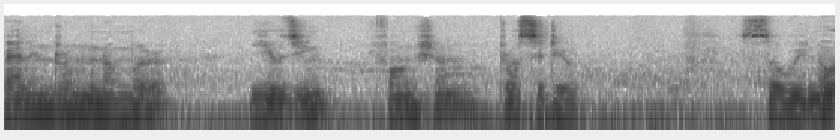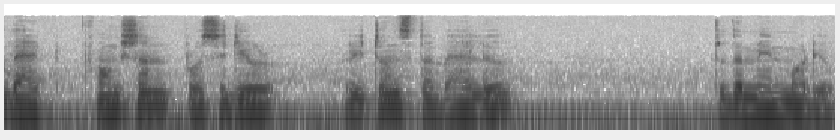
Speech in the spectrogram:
palindrome number using function procedure. So we know that function procedure returns the value to the main module.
